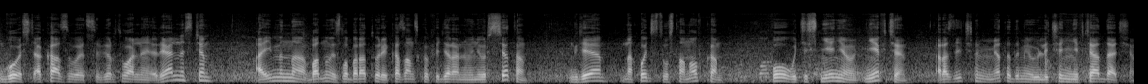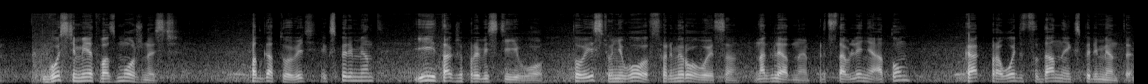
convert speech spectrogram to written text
гость оказывается в виртуальной реальности, а именно в одной из лабораторий Казанского федерального университета, где находится установка по вытеснению нефти различными методами увеличения нефтеотдачи. Гость имеет возможность подготовить эксперимент и также провести его. То есть у него сформировывается наглядное представление о том, как проводятся данные эксперименты.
